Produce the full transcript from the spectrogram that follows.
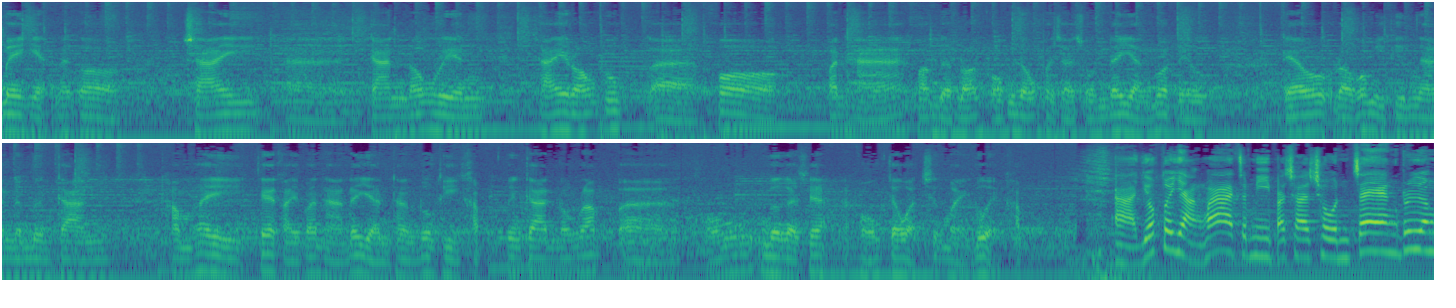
แม่เหียดแล้วก็ใช้การร้องเรียนใช้ร้องทุกข้อปัญหาความเดือดร้อนของพี่น้องประชาชนได้อย่างรวดเร็ว แล้วเราก็มีทีมงานดำเนินการทำให้แก้ไขปัญหาได้อย่างทันท่วงทีครับ เป็นการรองรับอของเมืองอาเซียของจังหวัดเชียงใหม่ด้วยครับยกตัวอย่างว่าจะมีประชาชนแจ้งเรื่อง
